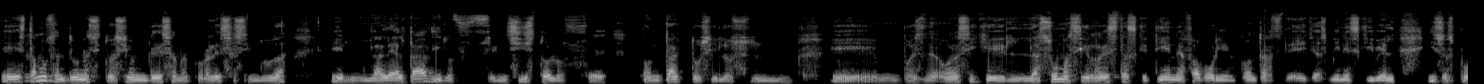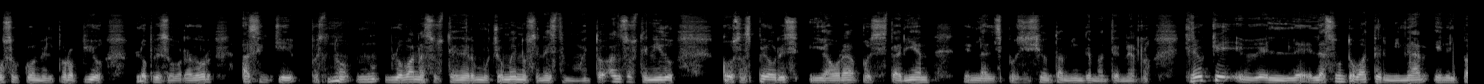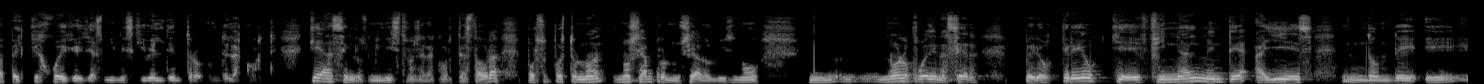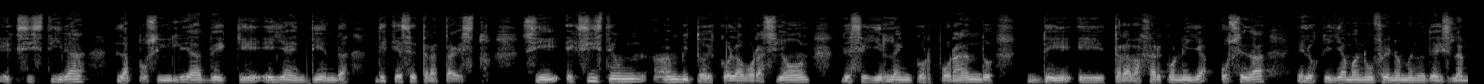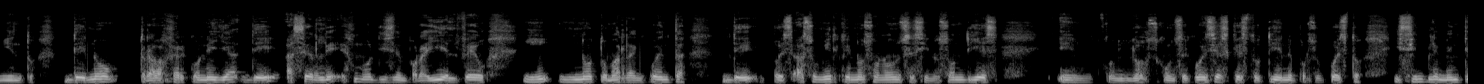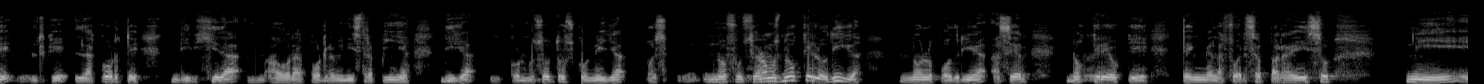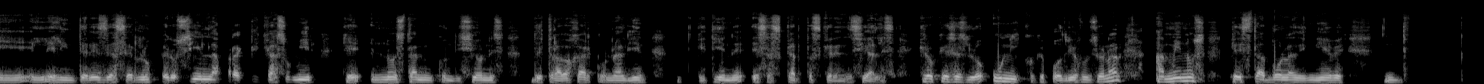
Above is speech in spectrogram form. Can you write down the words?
Eh, estamos ante una situación de esa naturaleza, sin duda. la lealtad y los, insisto, los eh, contactos y los, mm, eh, pues ahora sí que las sumas y restas que tiene a favor y en contra de Yasmín Esquivel y su esposo con el propio López Obrador hacen que pues no, no, lo van a sostener mucho menos en este momento. Han sostenido cosas peores y ahora pues estarían en la disposición también de Creo que el, el asunto va a terminar en el papel que juegue Yasmín Esquivel dentro de la Corte. ¿Qué hacen los ministros de la Corte? Hasta ahora, por supuesto, no, han, no se han pronunciado Luis, no, no lo pueden hacer, pero creo que finalmente ahí es donde eh, existirá la posibilidad de que ella entienda de qué se trata esto. Si existe un ámbito de colaboración, de seguirla incorporando, de eh, trabajar con ella, o se da lo que llaman un fenómeno de aislamiento, de no trabajar con ella, de hacerle, como dicen por ahí, el feo y no tomarla en cuenta, de pues asumir que no son 11, sino son 10 con las consecuencias que esto tiene, por supuesto, y simplemente que la Corte, dirigida ahora por la ministra Piña, diga con nosotros, con ella, pues no funcionamos, no que lo diga, no lo podría hacer, no creo que tenga la fuerza para eso, ni eh, el, el, interés de hacerlo, pero sí en la práctica asumir que no están en condiciones de trabajar con alguien que tiene esas cartas credenciales. Creo que eso es lo único que podría funcionar, a menos que esta bola de nieve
